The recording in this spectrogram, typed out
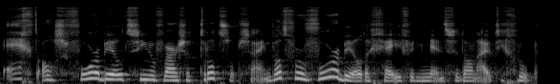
echt als voorbeeld zien of waar ze trots op zijn. Wat voor voorbeelden geven die mensen dan uit die groep?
